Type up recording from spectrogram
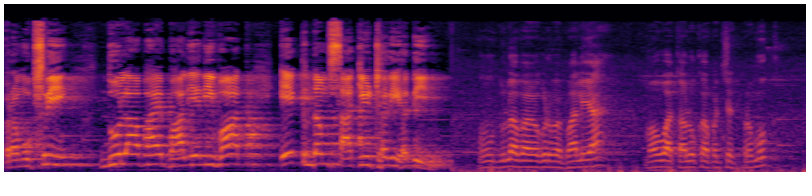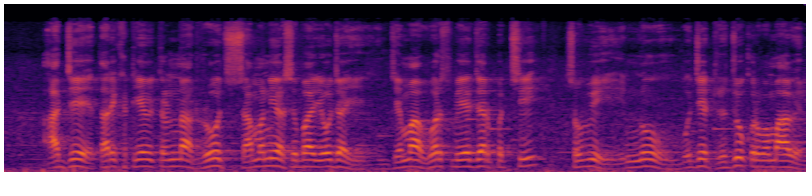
પ્રમુખ શ્રી દુલાભાઈ ભાલિયાની વાત એકદમ સાચી ઠરી હતી. હું દુલાભાઈ વગડભાઈ ભાલિયા, મહુવા તાલુકા પંચાયત પ્રમુખ. આજે તારીખ અઠ્યાવીસ ત્રણના રોજ સામાન્ય સભા યોજાઈ, જેમાં વર્ષ બે હજાર પચીસ છવ્વીસનું બજેટ રજૂ કરવામાં આવેલ.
